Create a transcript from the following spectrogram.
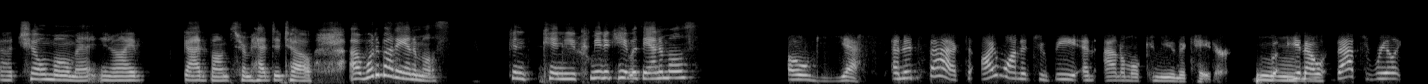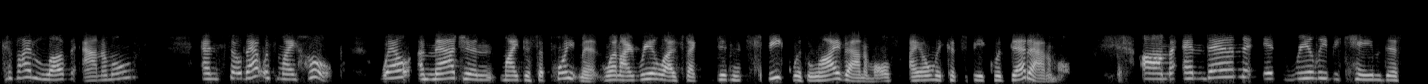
uh, chill moment. You know, I've God bumps from head to toe. Uh, what about animals? Can can you communicate with animals? Oh yes, and in fact, I wanted to be an animal communicator. Mm-hmm. You know, that's really because I love animals, and so that was my hope. Well, imagine my disappointment when I realized I didn't speak with live animals. I only could speak with dead animals. Um, and then it really became this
